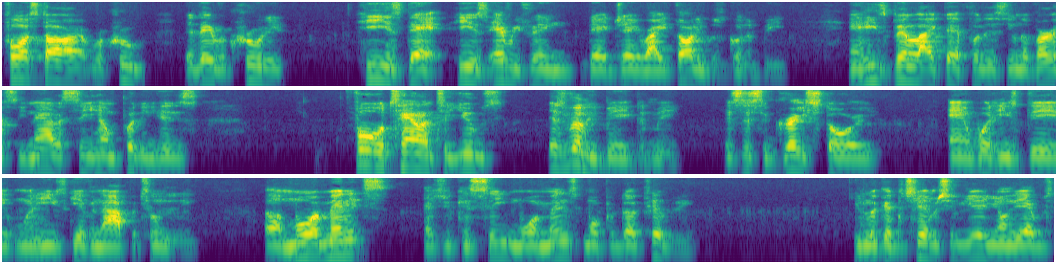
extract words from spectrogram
four-star recruit that they recruited. He is that. He is everything that Jay Wright thought he was going to be. And he's been like that for this university. Now to see him putting his full talent to use is really big to me. It's just a great story and what he's did when he's given the opportunity. Uh, more minutes, as you can see, more minutes, more productivity. You look at the championship year, you only average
